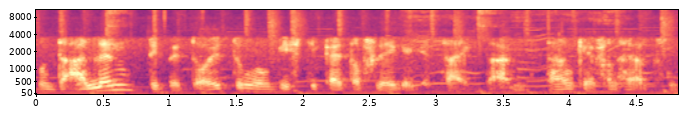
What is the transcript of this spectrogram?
und allen die Bedeutung und Wichtigkeit der Pflege gezeigt haben. Danke von Herzen.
